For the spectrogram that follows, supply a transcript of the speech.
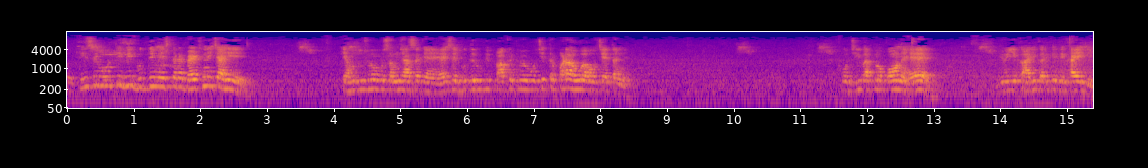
तो तीसरी मूर्ति भी बुद्धि में इस तरह बैठनी चाहिए कि हम दूसरों को समझा सके। ऐसे बुद्धि रूपी पॉकेट में वो चित्र पड़ा हुआ वो चैतन्य। वो जीवात्मा कौन है जो ये कार्य करके दिखाएगी?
